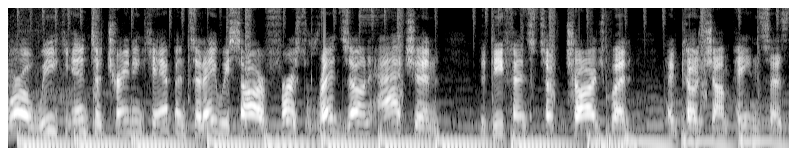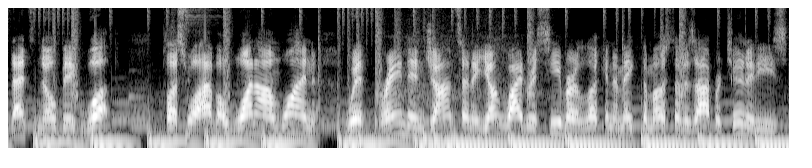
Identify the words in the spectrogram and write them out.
We're a week into training camp, and today we saw our first red zone action. The defense took charge, but head coach Sean Payton says that's no big whoop. Plus, we'll have a one on one with Brandon Johnson, a young wide receiver looking to make the most of his opportunities.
